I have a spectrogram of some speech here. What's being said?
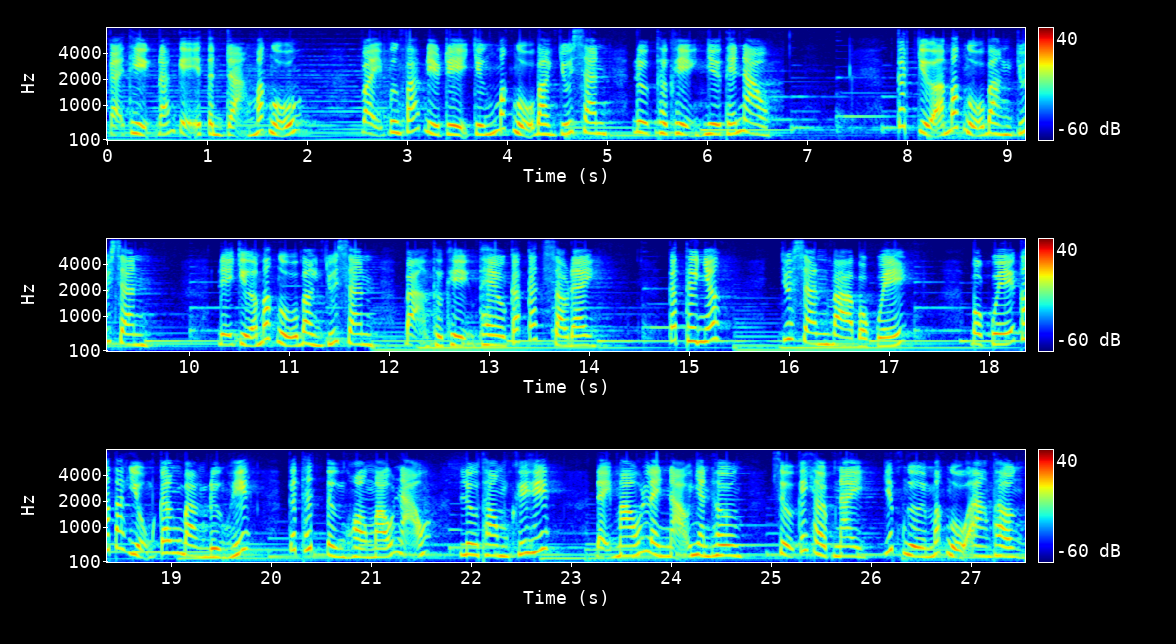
cải thiện đáng kể tình trạng mất ngủ. Vậy phương pháp điều trị chứng mất ngủ bằng chuối xanh được thực hiện như thế nào? Cách chữa mất ngủ bằng chuối xanh để chữa mất ngủ bằng chuối xanh, bạn thực hiện theo các cách sau đây. Cách thứ nhất, chuối xanh và bột quế. Bột quế có tác dụng cân bằng đường huyết, kích thích tuần hoàn máu não, lưu thông khí huyết, đẩy máu lên não nhanh hơn. Sự kết hợp này giúp người mất ngủ an thần,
